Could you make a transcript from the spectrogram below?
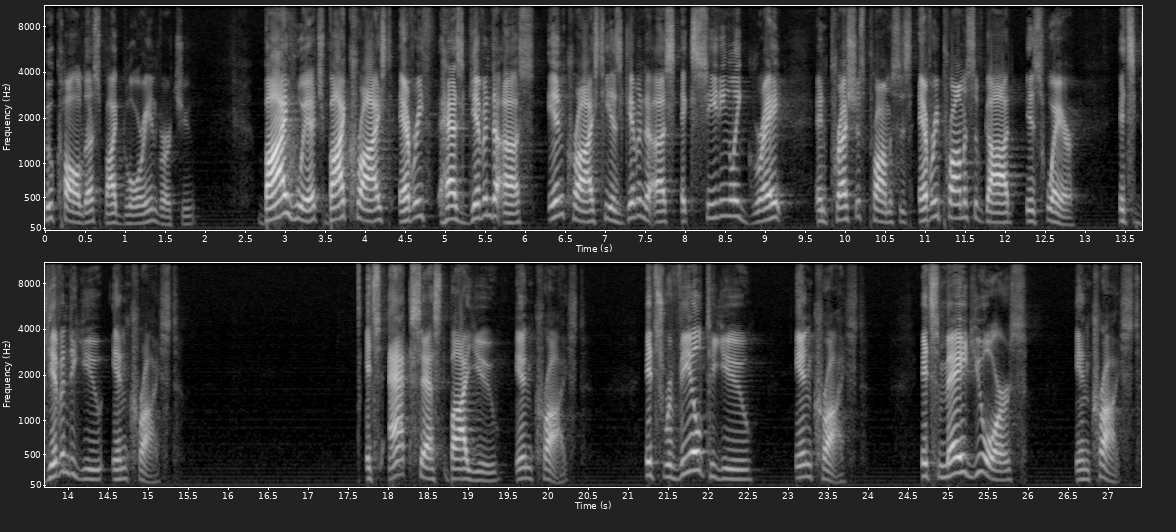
who called us by glory and virtue, by which, by Christ, every has given to us, in Christ, he has given to us exceedingly great and precious promises. Every promise of God is where? It's given to you in Christ. It's accessed by you in Christ. It's revealed to you in Christ. It's made yours in Christ.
